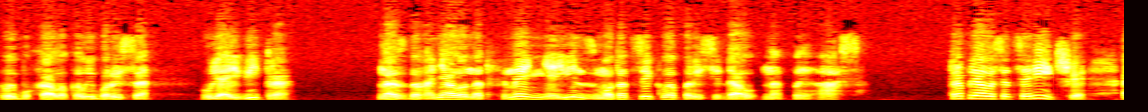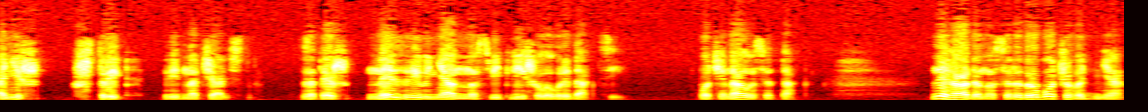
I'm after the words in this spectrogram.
вибухало, коли Бориса гуляй вітра, наздоганяло натхнення, і він з мотоцикла пересідав на Пегаса. Траплялося це рідше, аніж штрик від начальства. Зате ж незрівнянно світлішало в редакції. Починалося так. Негадано серед робочого дня,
